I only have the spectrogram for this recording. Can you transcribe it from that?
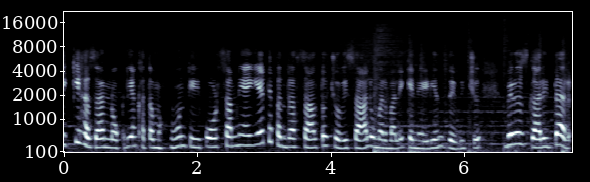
21000 ਨੌਕਰੀਆਂ ਖਤਮ ਹੋਣ ਦੀ ਰਿਪੋਰਟ ਸਾਹਮਣੇ ਆਈ ਹੈ ਤੇ 15 ਸਾਲ ਤੋਂ 24 ਸਾਲ ਉਮਰ ਵਾਲੇ ਕੈਨੇਡੀਅਨਸ ਦੇ ਵਿੱਚ ਬੇਰੋਜ਼ਗਾਰੀ ਦਰ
